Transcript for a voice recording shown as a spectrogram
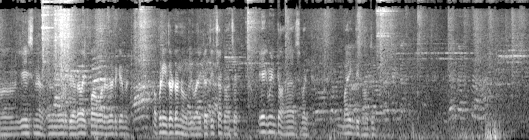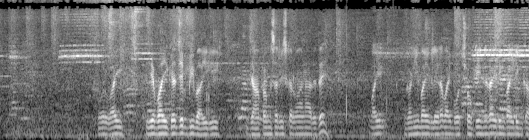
हाँ ये इसने हसन मोड़ दिया था भाई पावर है लड़के में। अपनी तो टन होगी भाई कती चकाचक। एक मिनट आया हर्ष भाई। बाइक दिखा दूँ। और भाई ये बाइक है जब भी भाई की जहाँ पर हम सर्विस करवाना आ रहे थे। भाई घनी बाइक ले रहा भाई बहुत शौकीन है राइडिंग वाइडिंग का।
